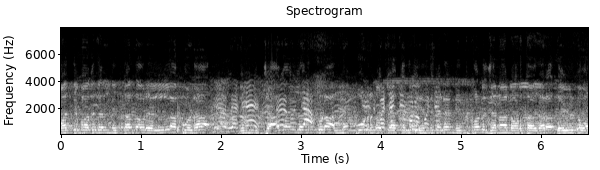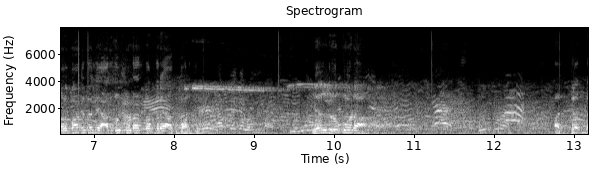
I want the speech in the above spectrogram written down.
ಮಧ್ಯ ಭಾಗದಲ್ಲಿ ನಿಂತವರೆಲ್ಲ ಕೂಡ ಜಾಗ ಇಲ್ಲದ್ರು ಕೂಡ ಅಲ್ಲೇ ಕೂಡಬೇಕು. ಯಾಕಂದ್ರೆ ಹಿಂದ್ಗಡೆ ನಿಂತ್ಕೊಂಡು ಜನ ನೋಡ್ತಾ ಇದ್ದಾರೆ ದಯವಿಟ್ಟು ಒಳಭಾಗದಲ್ಲಿ ಯಾರಿಗೂ ಕೂಡ ತೊಂದರೆ ಆಗಬಾರ್ದು. ಎಲ್ಲರೂ ಕೂಡ ಅತ್ಯಂತ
